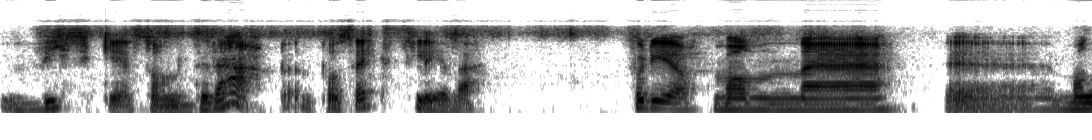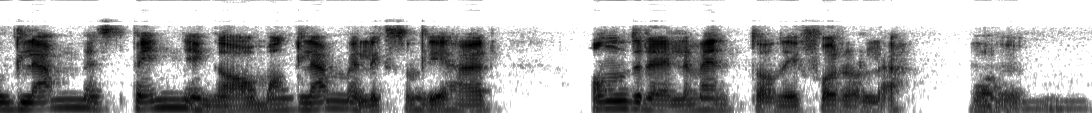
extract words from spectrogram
virke som drepen på sexlivet. Fordi at man, eh, man glemmer spenninga, og man glemmer liksom de her andre elementene i forholdet. Ja. Um,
